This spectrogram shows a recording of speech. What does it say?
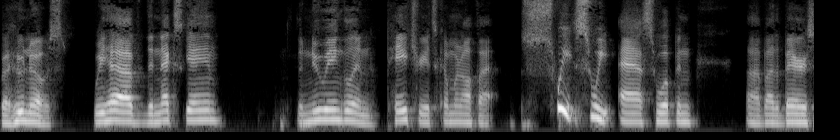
But who knows? We have the next game, the New England Patriots coming off a sweet, sweet ass whooping uh, by the Bears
